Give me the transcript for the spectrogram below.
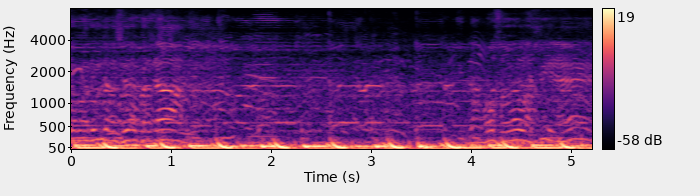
aeromodelistas de la ciudad de Paraná. Está hermoso verlo así, ¿eh?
